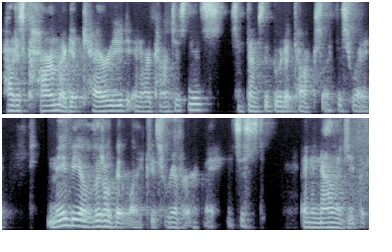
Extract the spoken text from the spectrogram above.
How does karma get carried in our consciousness? Sometimes the Buddha talks like this way maybe a little bit like this river. Right? It's just an analogy, but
